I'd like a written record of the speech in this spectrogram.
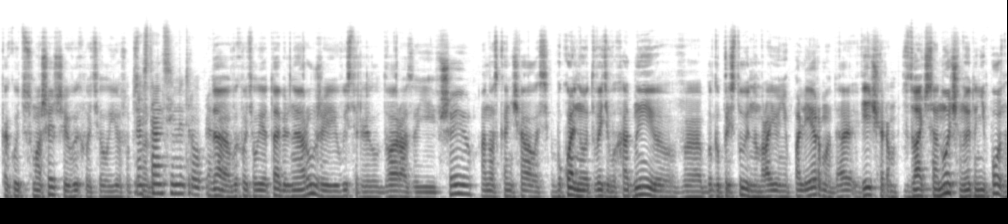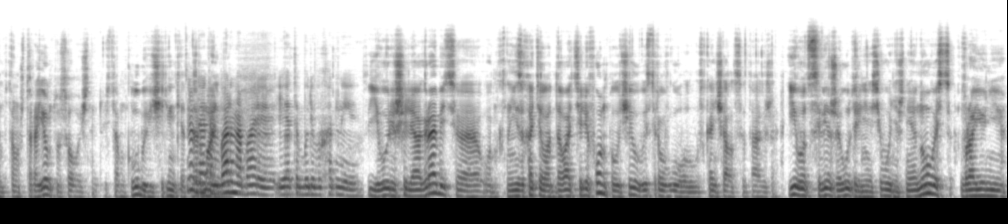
какой-то сумасшедший выхватил ее, На собственно, станции метро прям. да, выхватил ее табельное оружие и выстрелил два раза ей в шею. Она скончалась. Буквально вот в эти выходные в благопристойном районе Палермо, да, вечером в 2 часа ночи, но это не поздно, потому что район тусовочный, то есть там клубы, вечеринки, это Ну да, нормально. там бар на баре, и это были выходные. Его решили ограбить, э, он не захотел отдавать телефон, получил выстрел в голову, скончался также. И вот свежая утренняя сегодняшняя новость в районе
